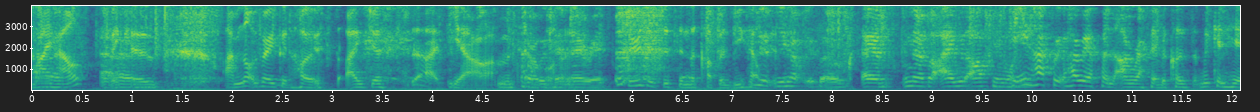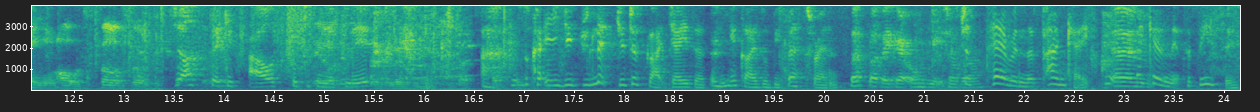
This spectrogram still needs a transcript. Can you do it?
my Uh-oh. house Uh-oh. because I'm not a very good host. I just, uh, yeah, I'm a terrible was hilarious. host. Food is just in the cupboard. You help. you help yourself. Um, no, but I would ask him. Can you he- hurry, hurry up and unwrap it because we can hear you. Oh, so sorry. Just take it out, put it in a plate. Look at you, you, you lit- you're just like Jaden. You guys will be best friends. that's why they get on with each other. Just tearing the pancake, taking it to pieces.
